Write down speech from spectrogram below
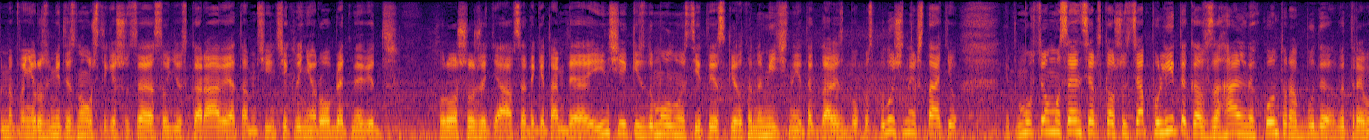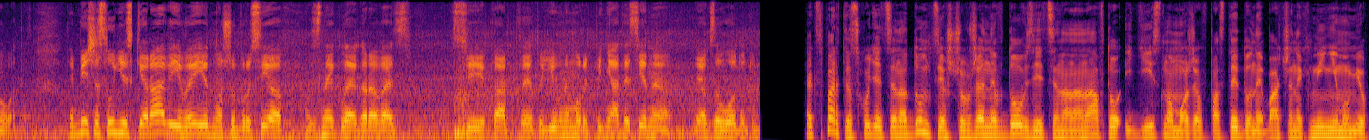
Ми повинні розуміти знову ж таки, що це Саудівська Аравія там чи інші країни роблять не від. Хорошого життя, все-таки там, де інші якісь домовленості, тиск економічний і так далі з боку Сполучених Штатів. І тому в цьому сенсі я б сказав, що ця політика в загальних контурах буде витримувати. Тим більше Саудівській Аравії вигідно, щоб Росія зникла як гравець з цієї карти, тоді вони можуть підняти ціни як завгодно. Експерти сходяться на думці, що вже невдовзі ціна на нафту і дійсно може впасти до небачених мінімумів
